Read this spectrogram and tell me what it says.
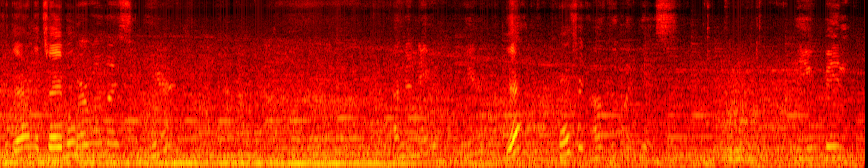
Is it there on the table? Where will I sit? Here? Underneath? Here? Yeah, perfect. I'll do it like this. You've been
